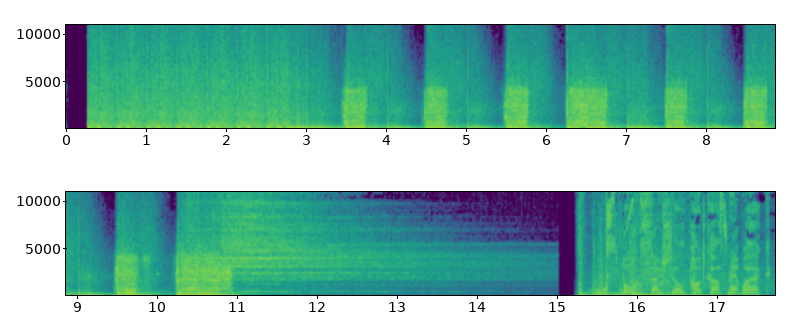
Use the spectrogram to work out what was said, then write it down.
Sports Social Podcast Network.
